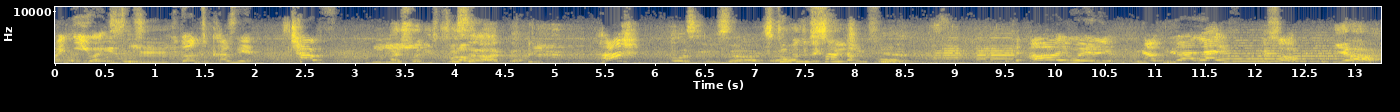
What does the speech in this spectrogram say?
When you are east, Mm. you don't want to come here. Child. I saw East full of fun. Huh? I was in Lusaka. I was in extension four. Oh, you were now you are alive. What's up? Yeah.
